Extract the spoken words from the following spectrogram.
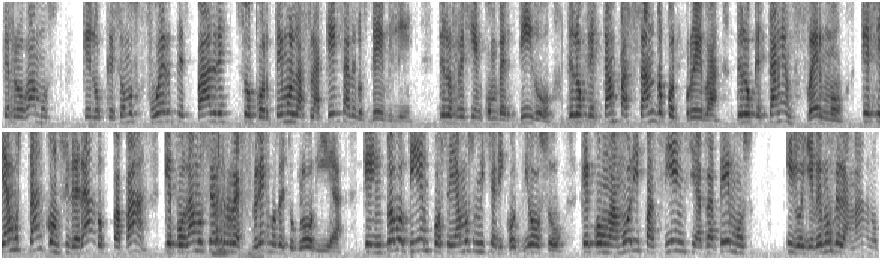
Te rogamos que los que somos fuertes, Padre, soportemos la flaqueza de los débiles. de los recién convertidos, de los que están pasando por prueba, de los que están enfermos, que seamos tan considerados, papá, que podamos ser reflejo de tu gloria, que en todo tiempo seamos misericordiosos, que con amor y paciencia tratemos y lo llevemos de la mano,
